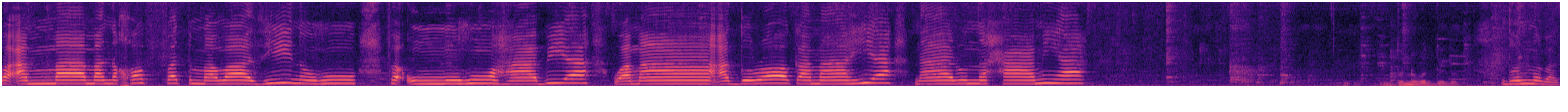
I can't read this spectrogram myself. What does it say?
وأما من خفت موازينه فأمه هابية وما أدراك ما هي نار حامية ধন্যবাদ দিল ধন্যবাদ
